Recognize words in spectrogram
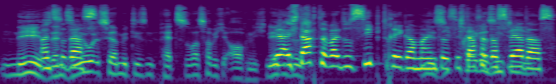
nee, meinst Senseo das? ist ja mit diesen Pads, sowas habe ich auch nicht. Nee, Ja, ich dieses- dachte, weil du Siebträger meintest. ich Siebträger dachte, das wäre das.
